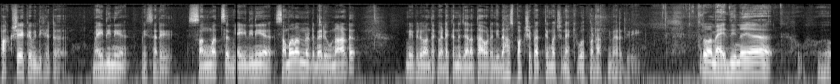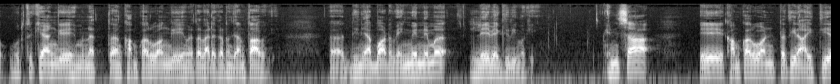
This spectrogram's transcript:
පක්ෂයක විදිහට මේ දිනය මේ සැරේ සංවත්සර මේ දිනය සමරන්නට බැරි වුණාට මේ පිළිබඳව වැඩ කරන ජනතාවට නිදහස් පක්ෂ පැත්තෙන් වචනයක් කිව්වොත් වඩාත් නිවැරදි වෙයි. ඇත්තටම මේ දිනය වෘත්තිකයන්ගේ එහෙම නැත්නම් කම්කරුවන්ගේ එහෙම නැත්නම් වැඩ කරන ජනතාවගේ දිනයක් බවට වෙන් වෙන්නෙම ලේ වැගිරීමකි. ඒ නිසා ඒ කම්කරුවන්ට තියෙන අයිතිය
